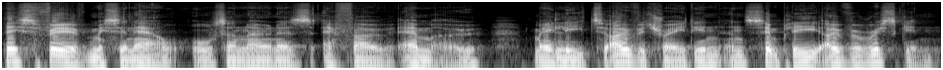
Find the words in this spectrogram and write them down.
This fear of missing out, also known as FOMO, may lead to overtrading and simply over risking.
